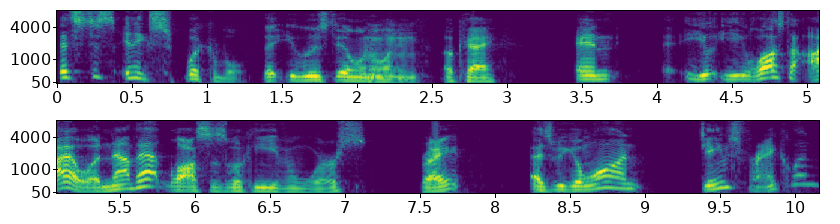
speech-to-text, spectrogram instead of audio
that's just inexplicable that you lose to Illinois, Mhm. okay? And you you lost to Iowa. Now that loss is looking even worse, right? As we go on, James Franklin,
